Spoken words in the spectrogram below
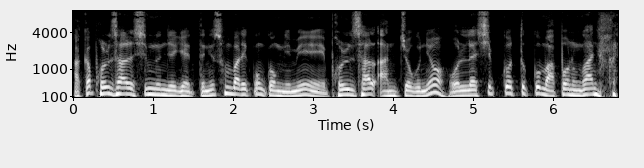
아까 볼살 씹는 얘기 했더니 손발이 꽁꽁님이 볼살 안쪽은요, 원래 씹고 뜯고 맛보는 거 아닌가요?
